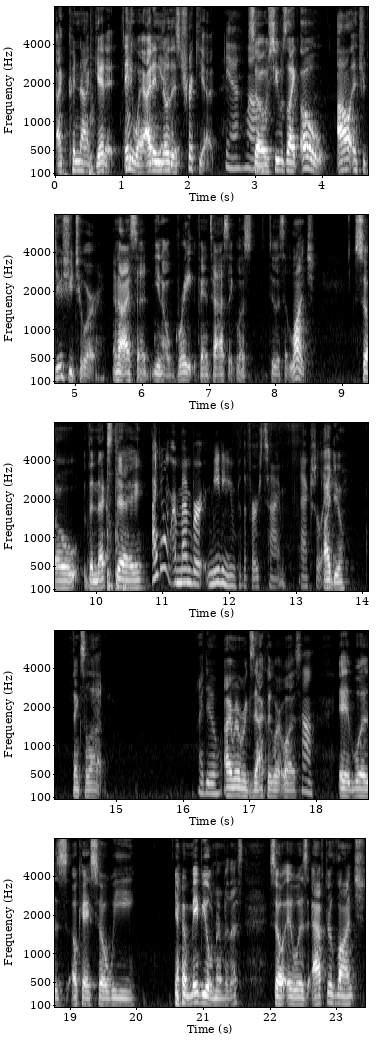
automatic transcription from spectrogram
I could not get it. Anyway, I didn't know this trick yet. Yeah. Well, So she was like, "Oh, I'll introduce you to her," and I said, "You know, great, fantastic. Let's do this at lunch." So the next day, I don't remember meeting you for the first time. Actually. I do. Thanks a lot. I do. I remember exactly where it was. Huh. It was okay. So we, yeah, maybe you'll remember this. So it was after lunch,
